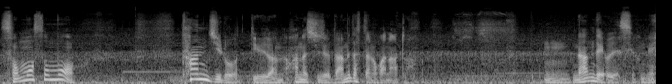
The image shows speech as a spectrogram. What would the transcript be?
そもそも炭治郎っていう話じゃダメだったのかなと。うん、なんだよですよね。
